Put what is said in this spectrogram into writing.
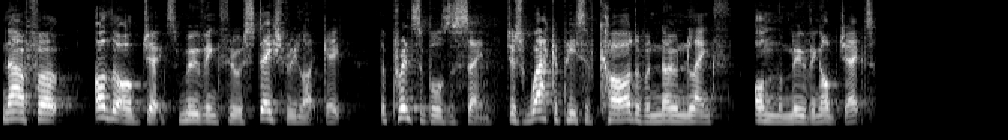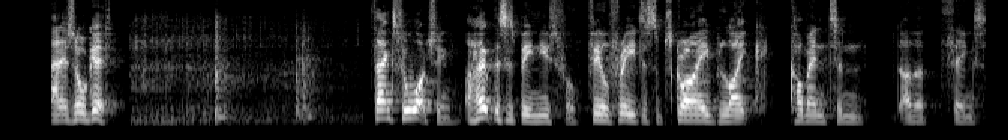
Now for other objects moving through a stationary light gate, the principle's the same. Just whack a piece of card of a known length on the moving object, and it's all good. Thanks for watching. I hope this has been useful. Feel free to subscribe, like, comment, and other things.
